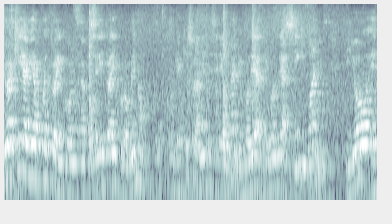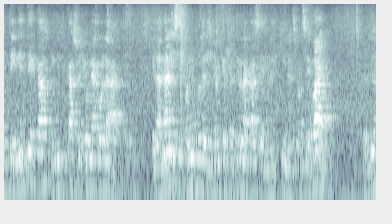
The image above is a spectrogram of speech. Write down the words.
Yo aquí había puesto ahí con la ahí por lo menos, porque aquí solamente sería un año, yo podría, yo pondría cinco años. Y yo este, en, este caso, en este caso yo me hago la, el análisis, por ejemplo, del señor que perdió la casa en la esquina, el señor Ceballos. Perdió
